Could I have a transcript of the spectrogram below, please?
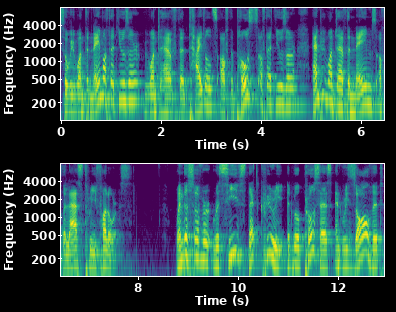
So we want the name of that user, we want to have the titles of the posts of that user, and we want to have the names of the last three followers. When the server receives that query, it will process and resolve it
